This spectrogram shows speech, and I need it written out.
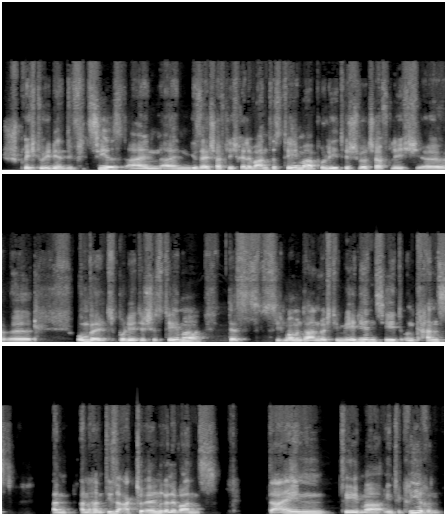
Sprich, du identifizierst ein, ein gesellschaftlich relevantes Thema, politisch, wirtschaftlich, äh, äh, umweltpolitisches Thema, das sich momentan durch die Medien zieht und kannst an, anhand dieser aktuellen Relevanz dein Thema integrieren,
